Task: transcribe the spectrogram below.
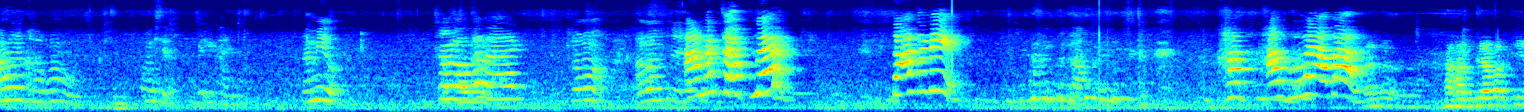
আমি খাব হয়েছে আমিও চলো বাই বাই চলো আমরা চকলেট দাদানি হাত হাত ধুয়ে আবার। হাত দিয়ে আবার কি?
